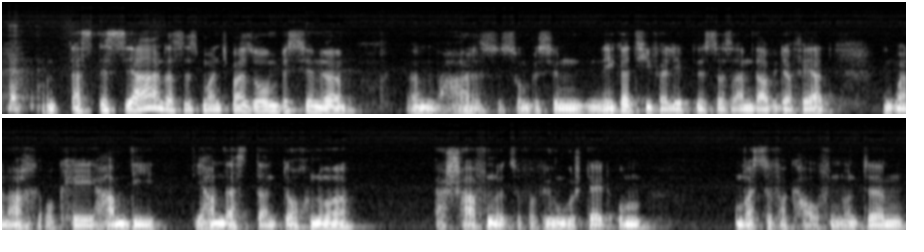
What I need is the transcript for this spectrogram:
Und das ist ja, das ist manchmal so ein bisschen eine, ähm, ah, das ist so ein bisschen ein Negativerlebnis, das einem da widerfährt. Denkt man, ach, okay, haben die, die haben das dann doch nur erschaffen oder zur Verfügung gestellt, um, um was zu verkaufen. Und ähm,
